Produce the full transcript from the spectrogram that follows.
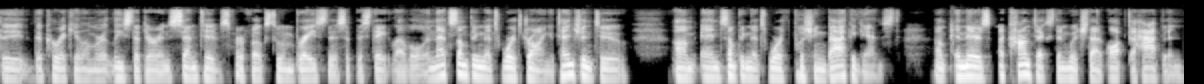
the the curriculum or at least that there are incentives for folks to embrace this at the state level and that's something that's worth drawing attention to um, and something that's worth pushing back against um, and there's a context in which that ought to happen.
